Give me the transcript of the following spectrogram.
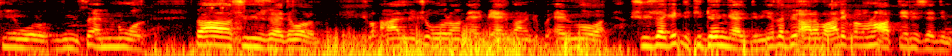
şeyim oğlu. Bizim emmimin oğlu. Aa şu 100 liraydı oğlum. Şu halde şu oğlan el, bir elmanın evim o var. Şu yüze git iki dön geldim. Ya da bir araba halik var onu at yeri istedim.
